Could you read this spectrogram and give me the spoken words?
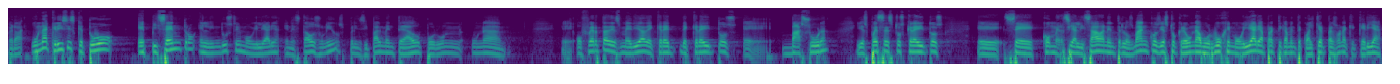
¿verdad? Una crisis que tuvo epicentro en la industria inmobiliaria en Estados Unidos, principalmente dado por una eh, oferta desmedida de, créditos eh, basura y después estos créditos eh, se comercializaban entre los bancos y esto creó una burbuja inmobiliaria. Prácticamente cualquier persona que quería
